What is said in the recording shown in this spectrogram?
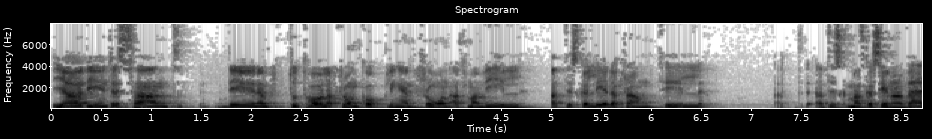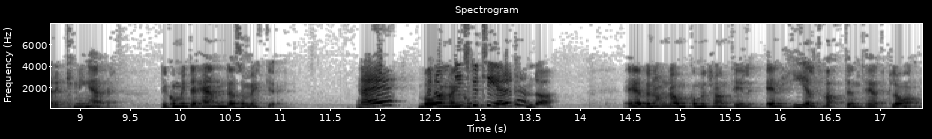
Ja, det är intressant. Det är ju den totala frånkopplingen från att man vill att det ska leda fram till att, att det ska, man ska se några verkningar. Det kommer inte hända så mycket. Nej, Vad men de diskuterar den då. Även om de kommer fram till en helt vattentät plan.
